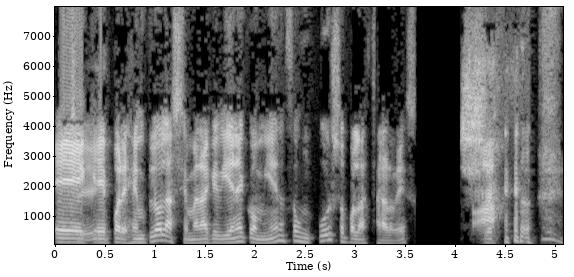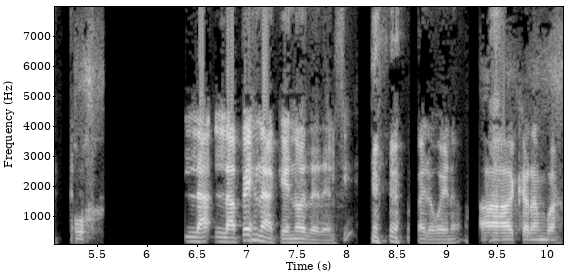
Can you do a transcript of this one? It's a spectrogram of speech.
Eh, que, por ejemplo, la semana que viene comienzo un curso por las tardes. Ah. Oh. la, la pena que no es de Delphi, pero bueno. Ah, caramba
